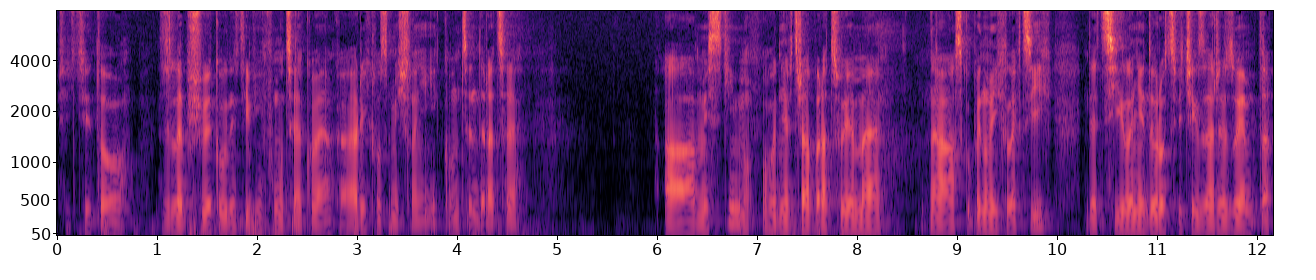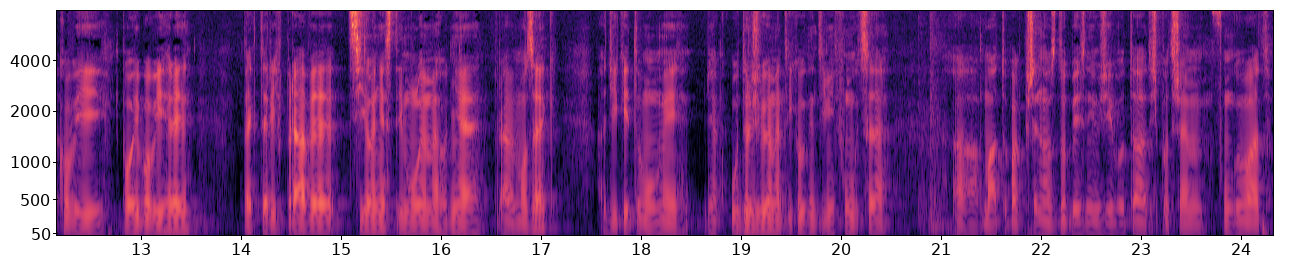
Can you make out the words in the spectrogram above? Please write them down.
že ti to zlepšuje kognitivní funkce, jako je nějaká rychlost myšlení, koncentrace. A my s tím hodně třeba pracujeme na skupinových lekcích, kde cíleně do rozcviček zařazujeme takové pohybové hry, ve kterých právě cíleně stimulujeme hodně právě mozek a díky tomu my nějak udržujeme ty kognitivní funkce a má to pak přenos do běžného života, když potřebujeme fungovat,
